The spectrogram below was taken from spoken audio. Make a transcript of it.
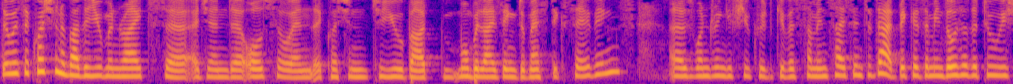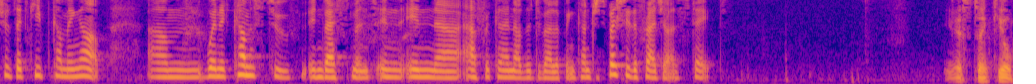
there was a question about the human rights uh, agenda also, and a question to you about mobilizing domestic savings. And I was wondering if you could give us some insights into that, because I mean those are the two issues that keep coming up. Um, when it comes to investments in, in uh, Africa and other developing countries, especially the fragile states? Yes, thank you.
